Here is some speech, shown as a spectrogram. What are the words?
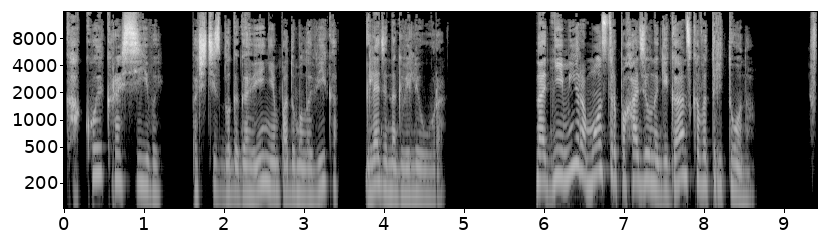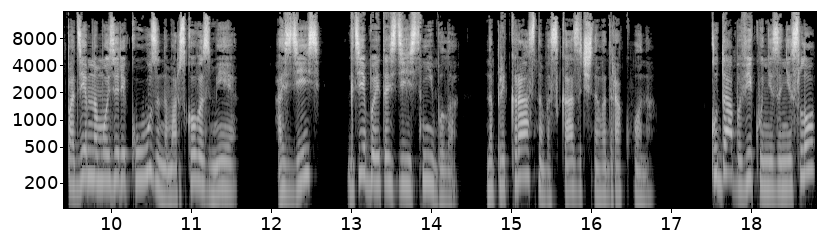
«Какой красивый!» — почти с благоговением подумала Вика, глядя на Гвелиура. На дне мира монстр походил на гигантского тритона. В подземном озере Кууза на морского змея. А здесь, где бы это здесь ни было, на прекрасного сказочного дракона. Куда бы Вику ни занесло,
